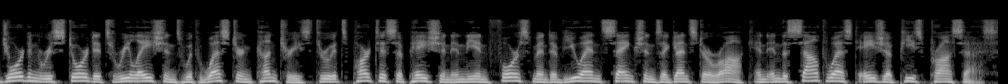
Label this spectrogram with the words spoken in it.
Jordan restored its relations with Western countries through its participation in the enforcement of UN sanctions against Iraq and in the Southwest Asia peace process.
